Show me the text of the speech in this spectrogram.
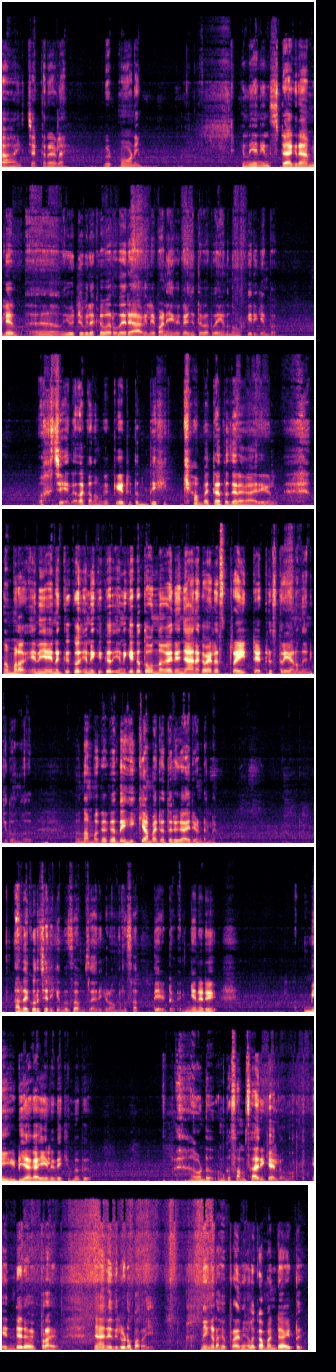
Hi ചക്രകളെ good morning. ഇന്ന് ഞാൻ ഇൻസ്റ്റാഗ്രാമിൽ യൂട്യൂബിലൊക്കെ വെറുതെ രാവിലെ പണിയൊക്കെ കഴിഞ്ഞിട്ട് വെറുതെ ഇങ്ങനെ നോക്കിയിരിക്കുമ്പോൾ ചിലതൊക്കെ നമുക്ക് കേട്ടിട്ട് ദഹിക്കാൻ പറ്റാത്ത ചില കാര്യങ്ങൾ. നമ്മളെ എനിക്കൊക്കെ എനിക്കൊക്കെ എനിക്കൊക്കെ തോന്നുന്ന കാര്യം ഞാനൊക്കെ വളരെ സ്ട്രെയിറ്റ് ആയിട്ടൊരു സ്ത്രീയാണെന്ന് എനിക്ക് തോന്നുന്നത്. നമുക്കൊക്കെ ദഹിക്കാൻ പറ്റാത്തൊരു കാര്യമുണ്ടല്ലോ. അതേക്കുറിച്ച് എനിക്കൊന്ന് സംസാരിക്കണം എന്നുള്ളത് സത്യമായിട്ട്. ഇങ്ങനൊരു മീഡിയ കയ്യിലിരിക്കുന്നത് അതുകൊണ്ട് നമുക്ക് സംസാരിക്കാമല്ലോ എന്ന് ഓർത്ത്. എന്റെ ഒരു അഭിപ്രായം ഞാൻ ഇതിലൂടെ പറയും. നിങ്ങളുടെ അഭിപ്രായം നിങ്ങൾ കമന്റായിട്ട്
